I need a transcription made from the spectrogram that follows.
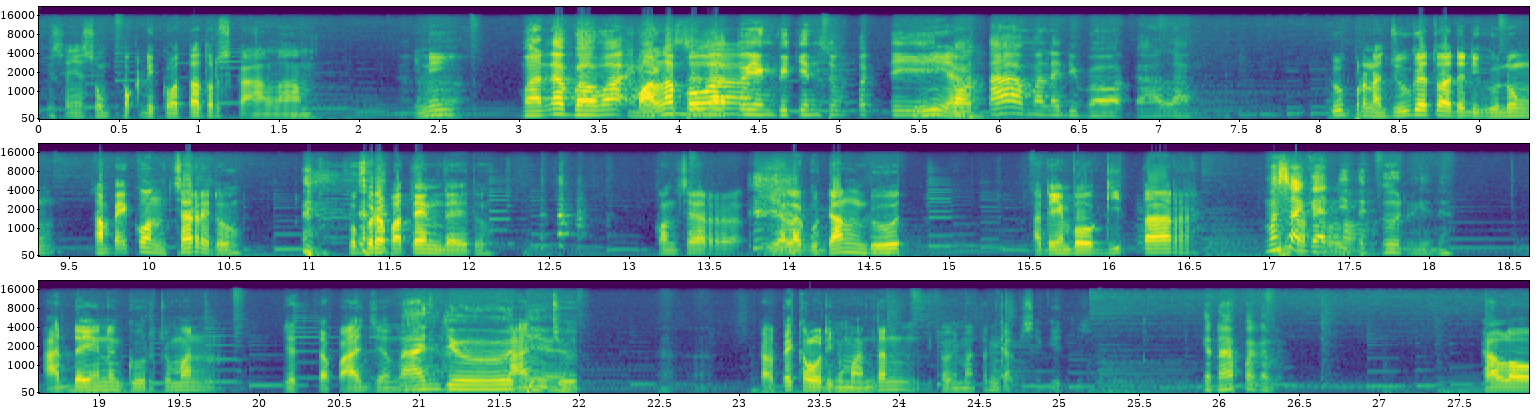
Biasanya sumpek di kota terus ke alam. Ini- Eh, malah bawa Malah bawa- sesuatu yang bikin sumpek di Iya. kota malah dibawa ke alam. Dulu pernah juga tuh ada di gunung sampai konser itu. Beberapa tenda itu. Konser ya lagu dangdut. Ada yang bawa gitar, Masa gak ditegur gitu? ada yang negur cuman ya tetap aja Lanjut. ya. lanjut. Heeh. Tapi kalau di Kalimantan, di Kalimantan nggak bisa gitu. Kenapa kalau Kalau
